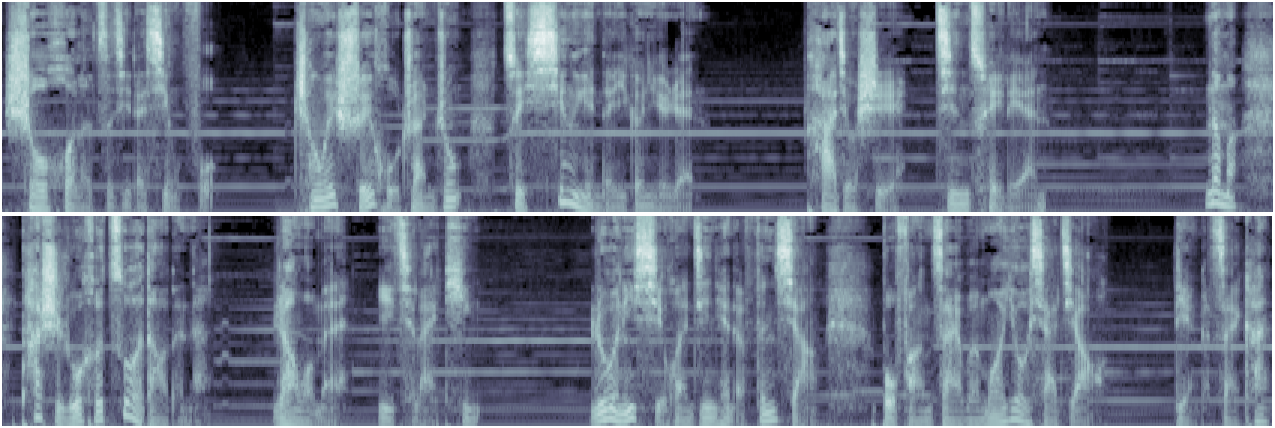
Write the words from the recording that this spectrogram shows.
收获了自己的幸福，成为《水浒传》中最幸运的一个女人，她就是金翠莲。那么她是如何做到的呢？让我们一起来听。如果你喜欢今天的分享，不妨在文末右下角点个再看。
